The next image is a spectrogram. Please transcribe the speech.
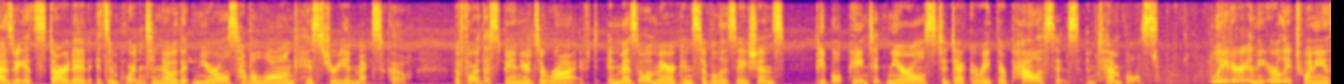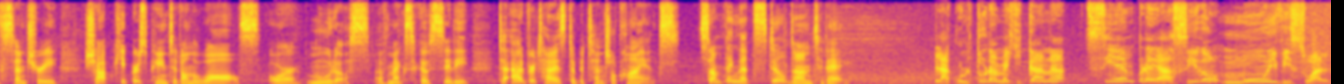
As we get started, it's important to know that murals have a long history in Mexico. Before the Spaniards arrived, in Mesoamerican civilizations, people painted murals to decorate their palaces and temples. Later, in the early 20th century, shopkeepers painted on the walls, or muros, of Mexico City to advertise to potential clients, something that's still done today. La cultura mexicana siempre ha sido muy visual.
